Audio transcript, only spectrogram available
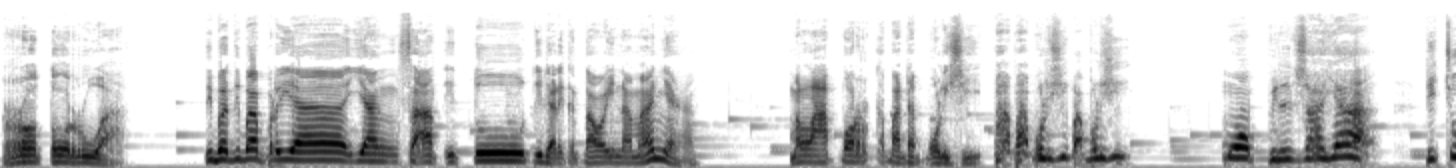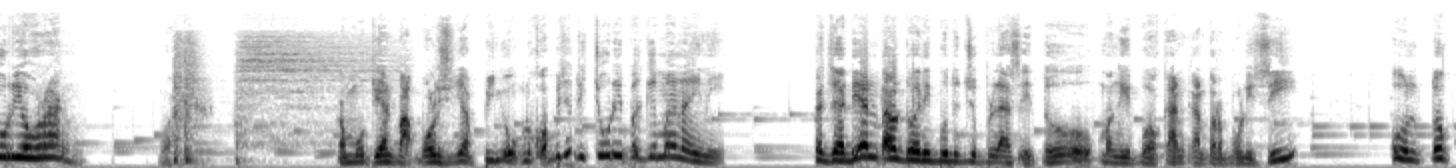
Rotorua. Tiba-tiba pria yang saat itu tidak diketahui namanya melapor kepada polisi. Pak, pak polisi, pak polisi, mobil saya dicuri orang. Wah, Kemudian Pak polisinya bingung, lu kok bisa dicuri bagaimana ini? Kejadian tahun 2017 itu menghebohkan kantor polisi untuk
